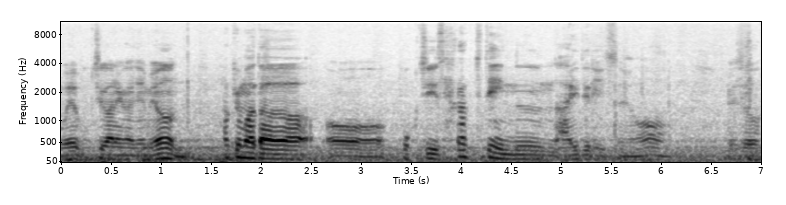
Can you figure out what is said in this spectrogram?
왜 복지관에 가냐면 학교마다 어, 복지 사각지대에 있는 아이들이 있어요. 그래서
